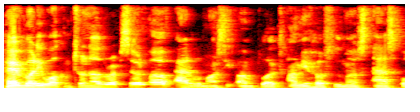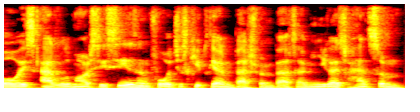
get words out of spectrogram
Hey everybody, welcome to another episode of Adel Marcy Unplugged. I'm your host of the most, as always, Adel Marcy. Season 4 just keeps getting better and better. I mean, you guys have had some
